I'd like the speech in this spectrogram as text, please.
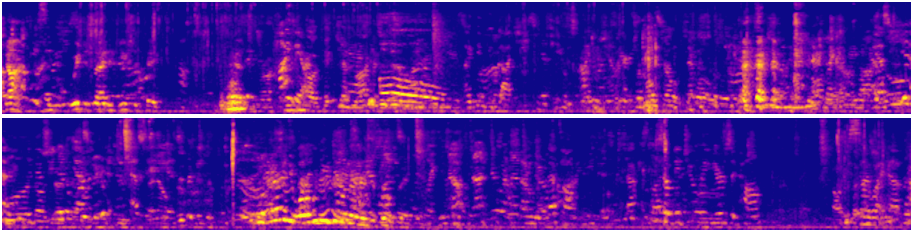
We John we decided you should take. Hi there. Oh, take Jeff Rocket. Oh, I think you got I don't know. Don't tell him. Yes, he did. Well, there you are. What are you doing under the sofa? So did you leave yours at home? So what happened?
